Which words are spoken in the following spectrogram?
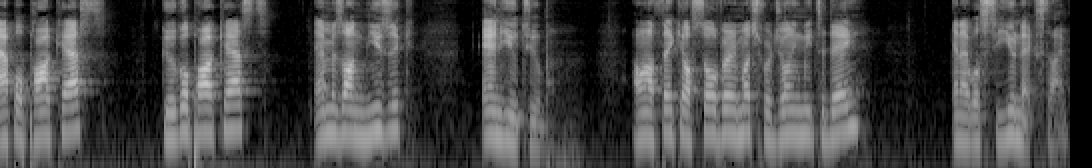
Apple Podcasts, Google Podcasts, Amazon Music, and YouTube. I want to thank y'all so very much for joining me today, and I will see you next time.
